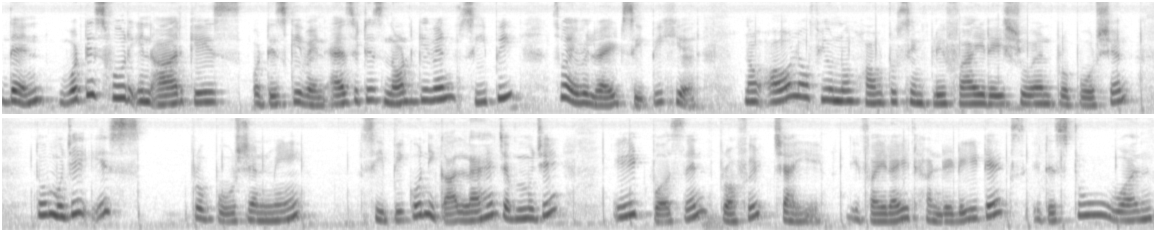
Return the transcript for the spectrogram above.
then what is for in our case what is given as it is not given C P so I will write C P here now all of you know how to simplify ratio and proportion तो मुझे इस प्रोपोर्शन में सी पी को निकालना है जब मुझे एट परसेंट प्रॉफिट चाहिए। It is two one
